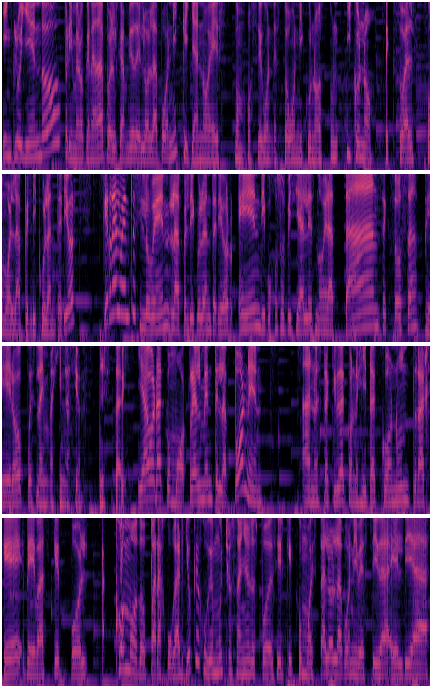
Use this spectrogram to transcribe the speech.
Incluyendo, primero que nada, por el cambio de Lola Bonnie, que ya no es como según esto un icono, un sexual como la película anterior. Que realmente si lo ven, la película anterior en dibujos oficiales no era tan sexosa, pero pues la imaginación está bien. Y ahora como realmente la ponen a nuestra querida conejita con un traje de básquetbol cómodo para jugar. Yo que jugué muchos años les puedo decir que como está Lola Bonnie vestida el día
